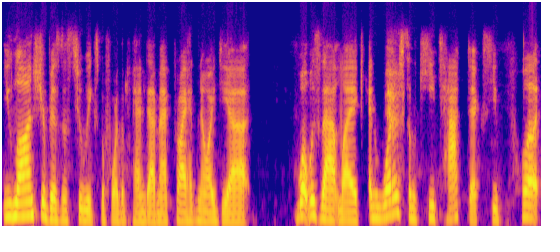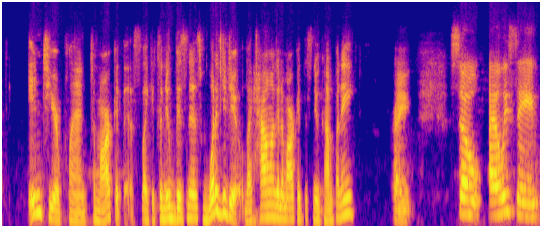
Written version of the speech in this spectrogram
you launched your business two weeks before the pandemic. Probably had no idea. What was that like? And what are some key tactics you put into your plan to market this? Like it's a new business. What did you do? Like, how am I going to market this new company? Right. So I always say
